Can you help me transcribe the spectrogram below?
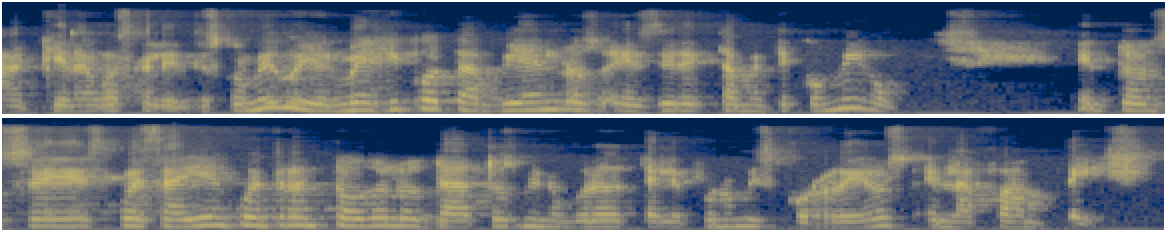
aquí en Aguascalientes conmigo. Y en México también los, es directamente conmigo. Entonces, pues ahí encuentran todos los datos, mi número de teléfono, mis correos en la fanpage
